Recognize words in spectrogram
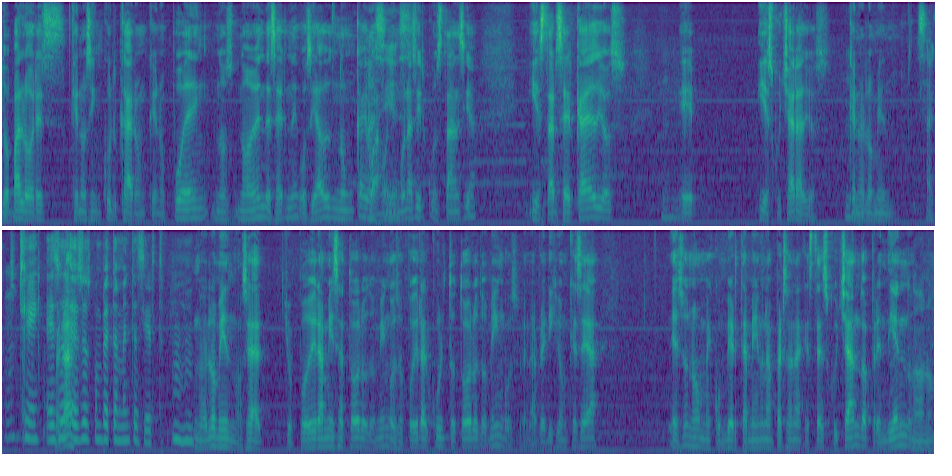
los valores que nos inculcaron, que no pueden, no deben de ser negociados nunca y bajo ninguna circunstancia, y estar cerca de Dios eh, y escuchar a Dios, que no es lo mismo. Exacto. Sí, eso, eso es completamente cierto. No es lo mismo, o sea, yo puedo ir a misa todos los domingos, o puedo ir al culto todos los domingos, en la religión que sea, eso no me convierte a mí en una persona que está escuchando, aprendiendo. No, no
